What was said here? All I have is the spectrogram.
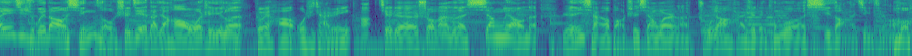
欢迎继续回到《行走世界》，大家好，我是一轮，各位好，我是贾云啊。接着说完了香料呢，人想要保持香味儿呢，主要还是得通过洗澡来进行。哦，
